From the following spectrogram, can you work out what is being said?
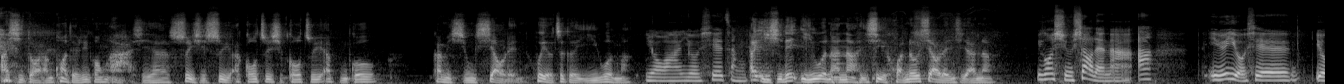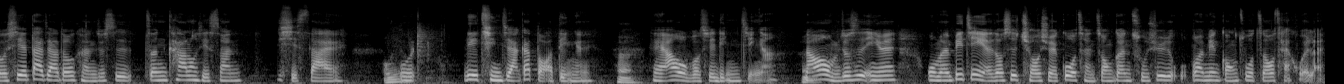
啊，是大人看到你讲啊，是啊，水是水啊，高水是高水啊，不过。干咪用笑脸，会有这个疑问吗？有啊，有些长辈。啊，以前的疑问啊，那以前还都笑脸是安那？伊讲想笑脸啊啊，因为有些有些大家都可能就是真卡拢是酸，你是塞，我你亲家甲大丁诶，嗯，嘿啊，我不是邻近啊，然后我们就是因为我们毕竟也都是求学过程中跟出去外面工作之后才回来，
